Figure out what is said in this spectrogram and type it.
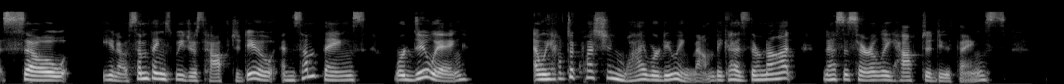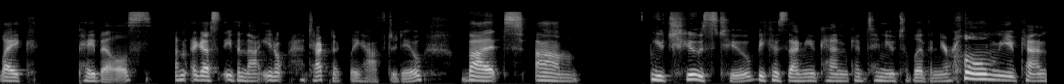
is. So you know, some things we just have to do, and some things we're doing, and we have to question why we're doing them because they're not necessarily have to do things like pay bills. And I guess even that you don't technically have to do, but um, you choose to because then you can continue to live in your home you can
